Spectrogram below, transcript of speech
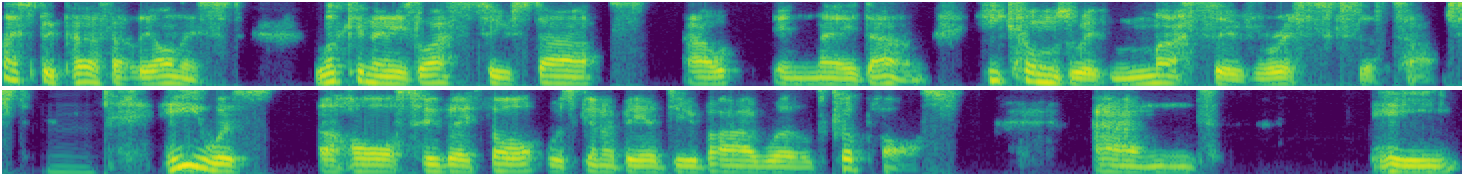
let's be perfectly honest. Looking at his last two starts out in Meydan, he comes with massive risks attached. Mm. He was a horse who they thought was going to be a Dubai World Cup horse, and he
